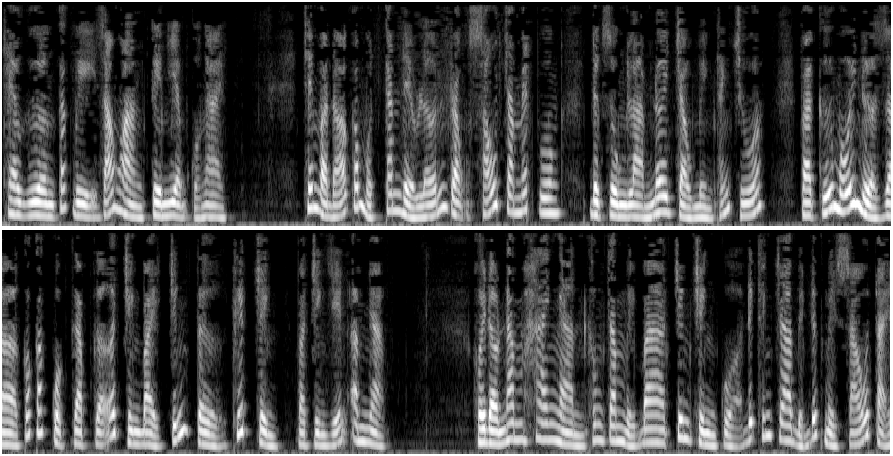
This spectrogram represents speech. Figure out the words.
theo gương các vị giáo hoàng tiền nhiệm của Ngài. Thêm vào đó có một căn đều lớn rộng 600 mét vuông được dùng làm nơi chầu mình Thánh Chúa và cứ mỗi nửa giờ có các cuộc gặp gỡ trình bày chứng từ, thuyết trình và trình diễn âm nhạc. Hồi đầu năm 2013, chương trình của Đức Thánh Cha Biển Đức 16 tại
